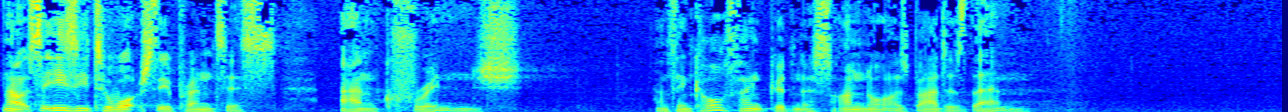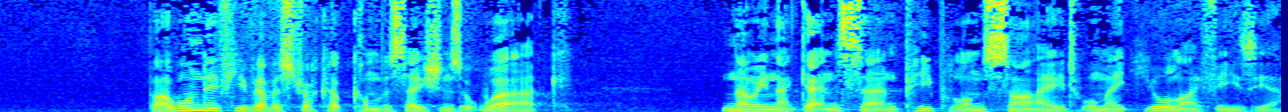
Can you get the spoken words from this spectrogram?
Now, it's easy to watch The Apprentice and cringe and think, oh, thank goodness, I'm not as bad as them. But I wonder if you've ever struck up conversations at work knowing that getting certain people on side will make your life easier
